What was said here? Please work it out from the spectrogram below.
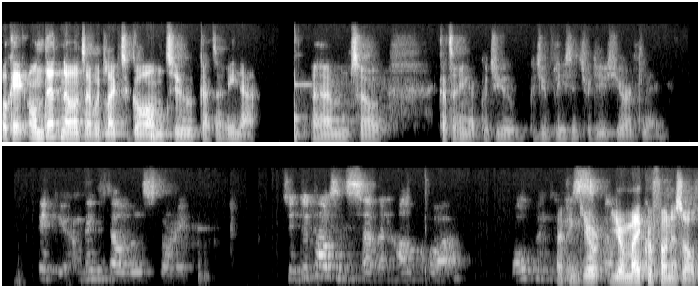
Okay, on that note, I would like to go on to Katarina. Um, so Katarina, could you, could you please introduce your claim? Thank. I'm going to tell a little story. So in 2007, Alcoa opened. I think your, your microphone is off.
